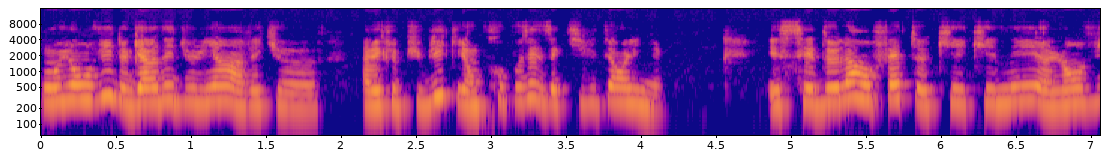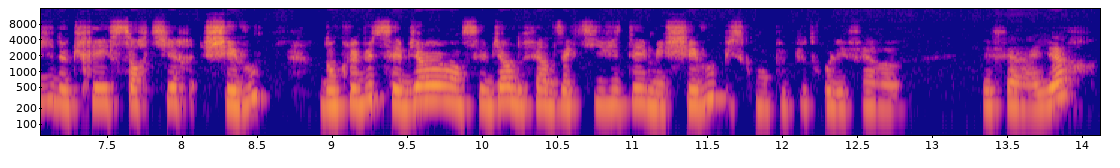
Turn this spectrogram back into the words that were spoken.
ont, eu envie de garder du lien avec avec le public et ont proposé des activités en ligne. Et c'est de là, en fait, qu'est est née euh, l'envie de créer Sortir chez vous. Donc le but, c'est bien, c'est bien de faire des activités, mais chez vous, puisqu'on ne peut plus trop les faire, euh, les faire ailleurs.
